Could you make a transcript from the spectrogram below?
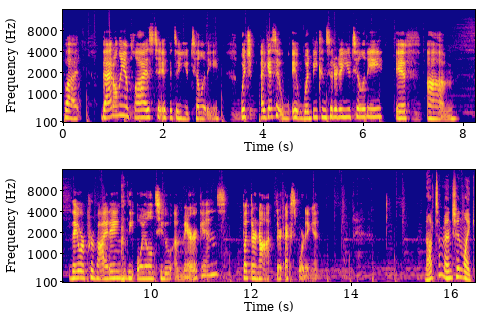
But that only applies to if it's a utility, which I guess it it would be considered a utility if um, they were providing the oil to Americans, but they're not. They're exporting it. Not to mention, like,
